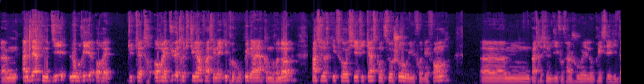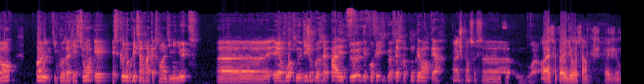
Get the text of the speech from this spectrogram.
Euh, Albert qui nous dit Lopri aurait dû être aurait dû être titulaire face à une équipe regroupée derrière comme Grenoble. Pas sûr qu'il soit aussi efficace contre Sochaux où il faut défendre. Euh, Patrice qui nous dit il faut faire jouer Lopri, c'est évident. Paul qui pose la question est-ce que Lopri tiendra 90 minutes euh, et Ro qui nous dit je poserai pas les deux des profils qui peuvent être complémentaires. Ouais, je pense aussi. Euh, voilà. Ouais, c'est pas idiot ça. C'est pas idiot.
